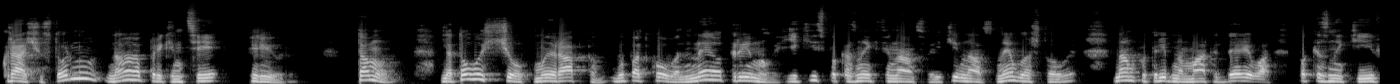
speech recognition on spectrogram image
кращу сторону наприкінці періоду. Тому для того, щоб ми раптом випадково не отримали якийсь показник фінансовий, який нас не влаштовує, нам потрібно мати дерево показників,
